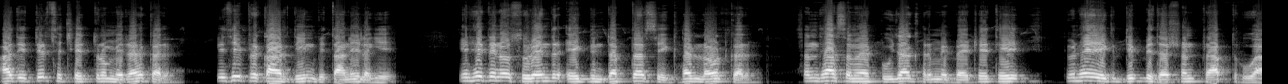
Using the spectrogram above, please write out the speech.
आदि तीर्थ क्षेत्रों में रहकर किसी प्रकार दिन बिताने लगे। इन्हीं दिनों सुरेंद्र एक दिन दफ्तर से घर लौटकर संध्या समय पूजा घर में बैठे थे कि उन्हें एक दिव्य दर्शन प्राप्त हुआ।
